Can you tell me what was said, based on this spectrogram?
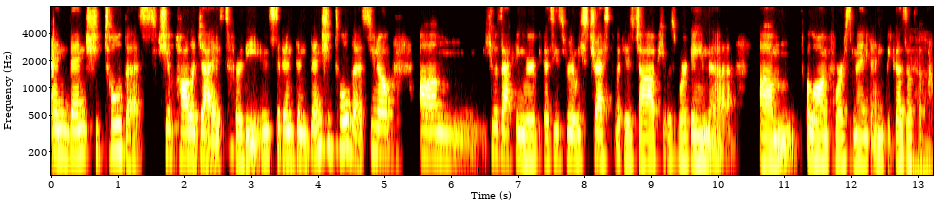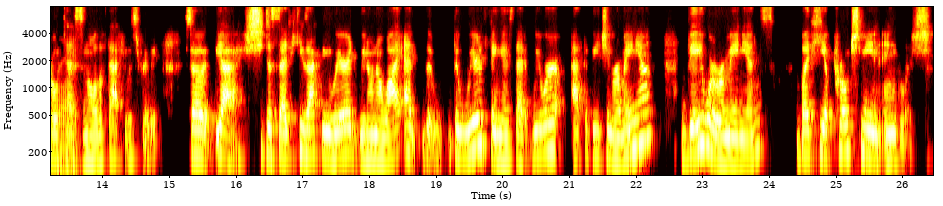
And then she told us, she apologized for the incident. And then she told us, you know, um, he was acting weird because he's really stressed with his job. He was working in the um, law enforcement, and because of the protests right. and all of that, he was really. So yeah, she just said he's acting weird. We don't know why. And the the weird thing is that we were at the beach in Romania. They were Romanians, but he approached me in English,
